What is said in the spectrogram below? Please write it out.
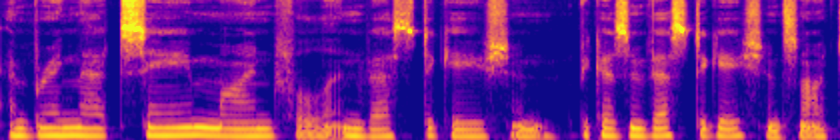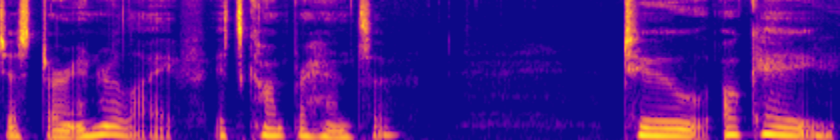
and bring that same mindful investigation, because investigation is not just our inner life, it's comprehensive. To, okay,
